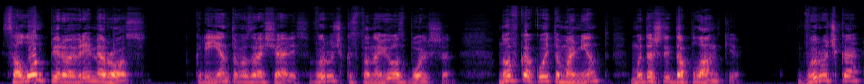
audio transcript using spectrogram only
Салон первое время рос. Клиенты возвращались, выручка становилась больше. Но в какой-то момент мы дошли до планки. Выручка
